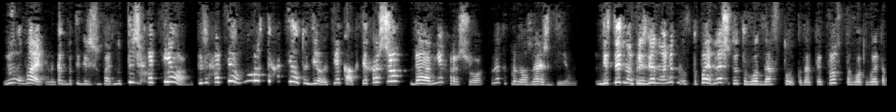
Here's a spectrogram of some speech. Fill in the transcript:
Ну, Варь, ну, как бы ты говоришь, Варь, ну ты же хотела, ты же хотела. Ну, раз ты хотела, то делать. Тебе как? Тебе хорошо? Да, мне хорошо. Тогда ты продолжаешь делать. Действительно, в определенный момент наступает, знаешь, что это вот застой, когда ты просто вот в это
